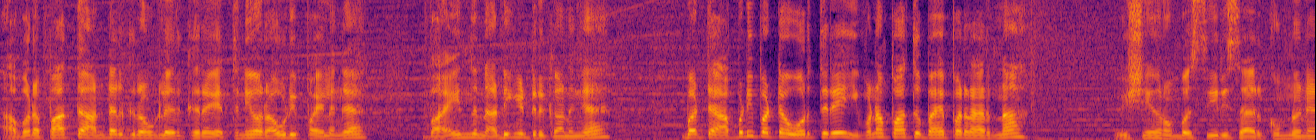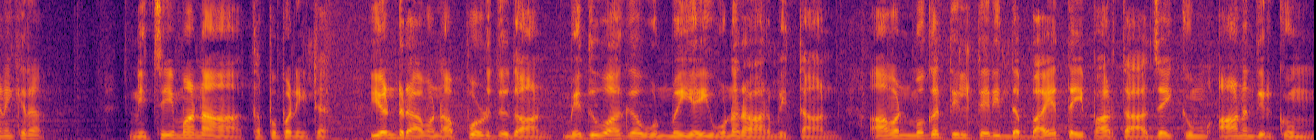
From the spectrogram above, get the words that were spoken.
அவரை பார்த்து அண்டர் கிரவுண்டில் இருக்கிற எத்தனையோ ரவுடி பயலுங்க பயந்து நடுங்கிட்டு இருக்கானுங்க. பட் அப்படிப்பட்ட ஒருத்தரே இவனை பார்த்து பயப்படுறாருன்னா விஷயம் ரொம்ப சீரியஸாக இருக்கும்னு நினைக்கிறேன். நிச்சயமாக நான் தப்பு பண்ணிட்டேன். என்று அவன் அப்பொழுதுதான் மெதுவாக உண்மையை உணர ஆரம்பித்தான். அவன் முகத்தில் தெரிந்த பயத்தை பார்த்த அஜய்க்கும் ஆனந்திற்கும்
